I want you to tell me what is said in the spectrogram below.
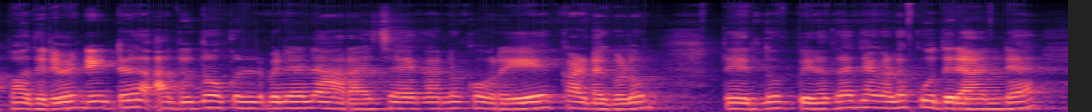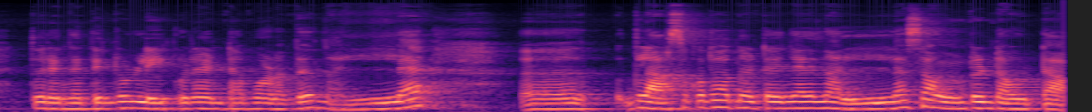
അപ്പോൾ അതിന് വേണ്ടിയിട്ട് അത് നോക്കുന്നുണ്ട് പിന്നെ ഞായറാഴ്ച ആയ കാരണം കുറേ കടകളും തരുന്നു. പിന്നെ തന്നെ ഞങ്ങൾ കുതിരാന്റെ തുരങ്കത്തിന്റെ ഉള്ളിൽ കൂടെ ഉണ്ടാ പോണത്. നല്ല ഗ്ലാസ് ഒക്കെ തുറന്നിട്ട് കഴിഞ്ഞാൽ നല്ല സൗണ്ട് ഉണ്ടാവും കേട്ടോ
